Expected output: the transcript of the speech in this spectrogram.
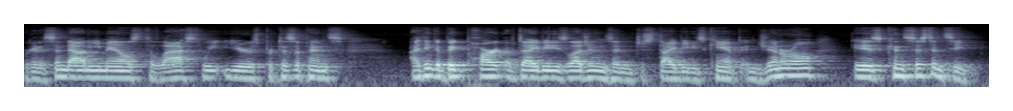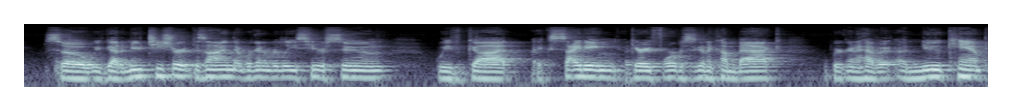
We're going to send out emails to last week year's participants. I think a big part of Diabetes Legends and just Diabetes Camp in general is consistency. So we've got a new t-shirt design that we're going to release here soon. We've got exciting Gary Forbes is going to come back we're going to have a, a, new camp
